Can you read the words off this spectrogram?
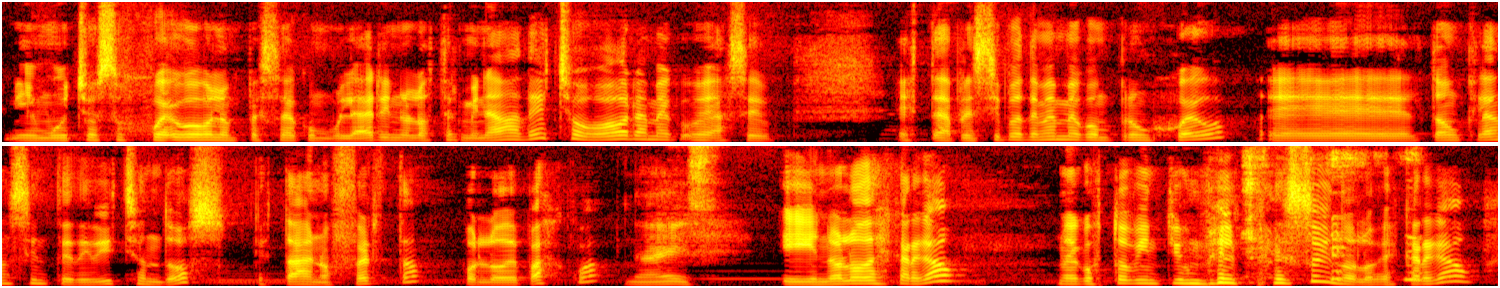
y muchos de esos juegos los empecé a acumular y no los terminaba. De hecho, ahora me hace Este, a principios de mes me compré un juego, eh, el Tom Clancy The Division 2, que estaba en oferta por lo de Pascua, Nice. y no lo he descargado. Me costó 21 mil pesos y no lo he descargado.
